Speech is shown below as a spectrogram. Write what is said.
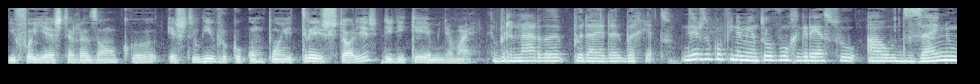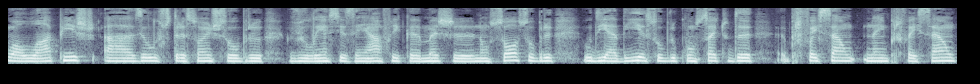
e foi esta a razão que este livro, que compõe três histórias, dediquei à minha mãe. Bernarda Pereira Barreto. Desde o confinamento houve um regresso ao desenho, ao lápis, às ilustrações sobre violências em África, mas eh, não só, sobre o dia a dia, sobre o conceito de perfeição na imperfeição,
